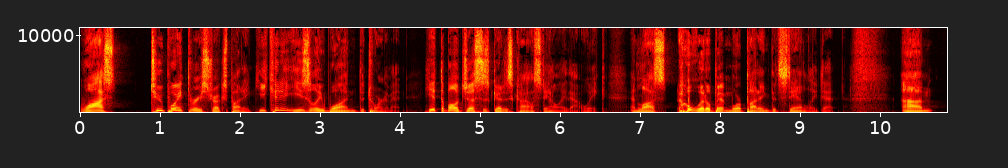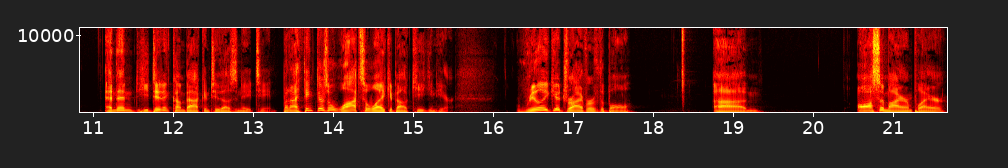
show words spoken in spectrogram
Lost 2.3 strokes putting. He could have easily won the tournament. He hit the ball just as good as Kyle Stanley that week and lost a little bit more putting than Stanley did. Um, and then he didn't come back in 2018. But I think there's a lot to like about Keegan here. Really good driver of the ball. Um, awesome iron player.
